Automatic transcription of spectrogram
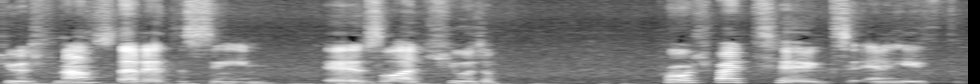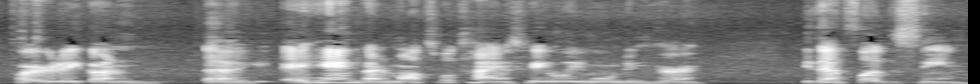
She was pronounced dead at the scene. It is alleged she was approached by Tiggs and he fired a gun, uh, a handgun multiple times, fatally wounding her. He then fled the scene.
